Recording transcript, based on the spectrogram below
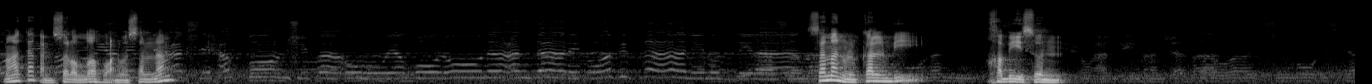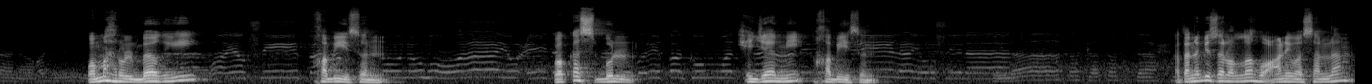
mengatakan Shallallahu Alaihi Wasallam Samanul kalbi khabisun wa mahrul baghi khabisun. Wa kasbul hijami khabisun. Kata Nabi Shallallahu Alaihi Wasallam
